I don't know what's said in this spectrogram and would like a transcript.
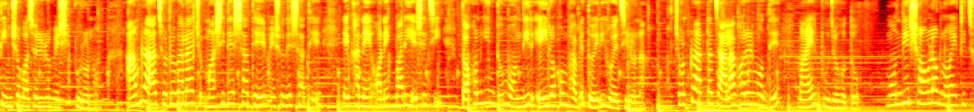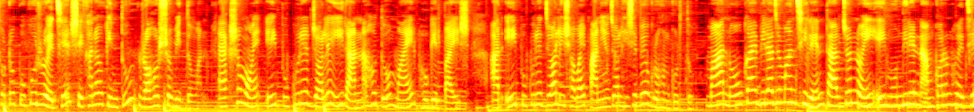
তিনশো বছরেরও বেশি পুরনো। আমরা ছোটবেলায় মাসিদের সাথে, মেসোদের সাথে এখানে অনেকবারই এসেছি, তখন কিন্তু মন্দির এই রকমভাবে তৈরি হয়েছিল না। ছোট্ট একটা চালা ঘরের মধ্যে মায়ের পুজো হতো। মন্দির সংলগ্ন একটি ছোট পুকুর রয়েছে, সেখানেও কিন্তু রহস্য বিদ্যমান। একসময় এই পুকুরের জলেই রান্না হতো মায়ের ভোগের পায়েস, আর এই পুকুরের জলই সবাই পানীয় জল হিসেবেও গ্রহণ করত। মা নৌকায় বিরাজমান ছিলেন, তার জন্যই এই মন্দিরের নামকরণ হয়েছে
